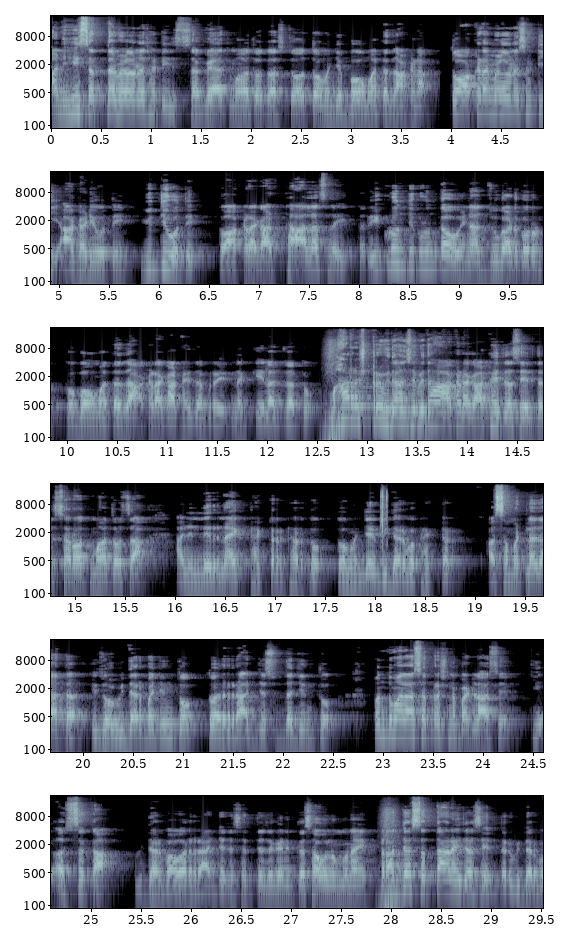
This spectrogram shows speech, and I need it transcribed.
आणि ही सत्ता मिळवण्यासाठी सगळ्यात महत्त्वाचा असतो तो म्हणजे बहुमताचा आकडा. तो आकडा मिळवण्यासाठी आघाडी होते युती होते. तो आकडा गाठता आलाच नाही तर इकडून तिकडून का होईना जुगाड करून तो बहुमताचा आकडा गाठायचा प्रयत्न केलाच जातो. महाराष्ट्र विधानसभेत हा आकडा गाठायचा असेल तर सर्वात महत्त्वाचा आणि निर्णायक फॅक्टर ठरतो तो म्हणजे विदर्भ फॅक्टर असं म्हटलं जातं की जो विदर्भ जिंकतो तो राज्य सुद्धा जिंकतो. पण तुम्हाला असा प्रश्न पडला असेल की असं का? विदर्भावर राज्याच्या सत्तेचं गणित कसं अवलंबून आहे? राज्यात सत्ता आणायची असेल तर विदर्भ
